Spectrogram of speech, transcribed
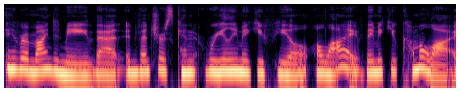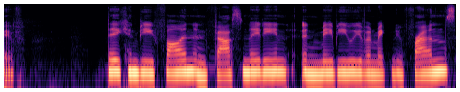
it reminded me that adventures can really make you feel alive. They make you come alive. They can be fun and fascinating, and maybe you even make new friends,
